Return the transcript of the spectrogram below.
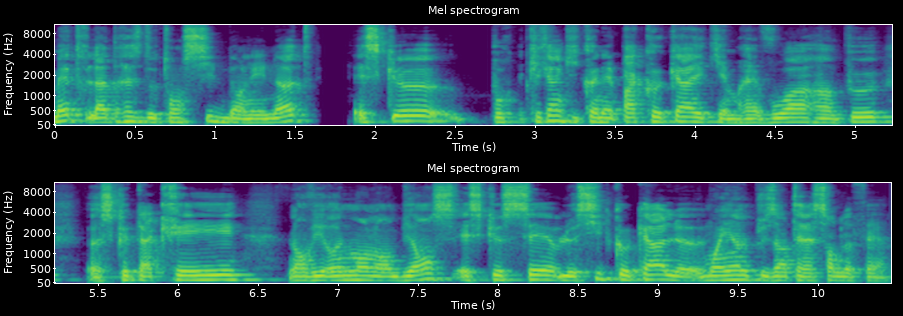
mettre l'adresse de ton site dans les notes est-ce que pour quelqu'un qui connaît pas Coca et qui aimerait voir un peu euh, ce que tu as créé, l'environnement, l'ambiance, est-ce que c'est le site Coca le moyen le plus intéressant de le faire?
